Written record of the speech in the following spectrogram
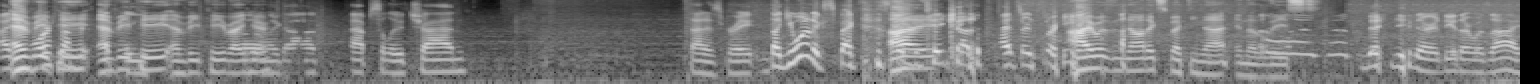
I MVP, MVP, MVP right oh here. Oh my god, absolute Chad. That is great. Like you wouldn't expect this I- to take out a Panzer three. I was not expecting that in the Oh least. Neither, neither was I.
